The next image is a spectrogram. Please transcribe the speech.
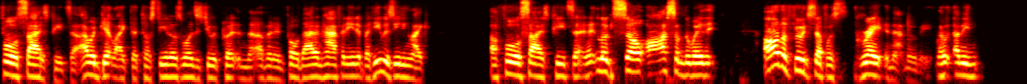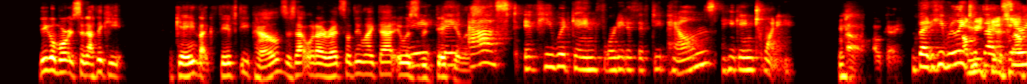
full size pizza i would get like the Totino's ones that you would put in the oven and fold that in half and eat it but he was eating like a full size pizza and it looked so awesome the way that all the food stuff was great in that movie. I mean, Viggo Mortensen, I think he gained like 50 pounds. Is that what I read? Something like that. It was They- ridiculous. They asked if he would gain 40 to 50 pounds. He gained 20. oh, okay. But he really I'll took meet you that halfway.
